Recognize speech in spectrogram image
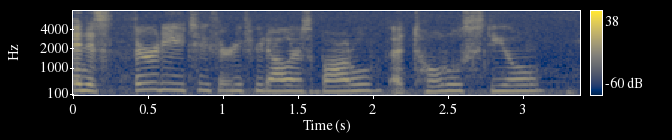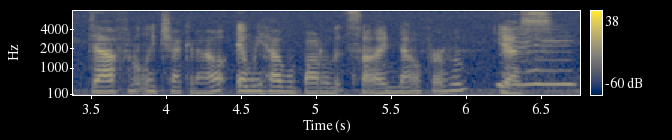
And it's thirty to thirty-three dollars a bottle. A total steal. Definitely check it out. And we have a bottle that's signed now from him. Yes. Yay!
